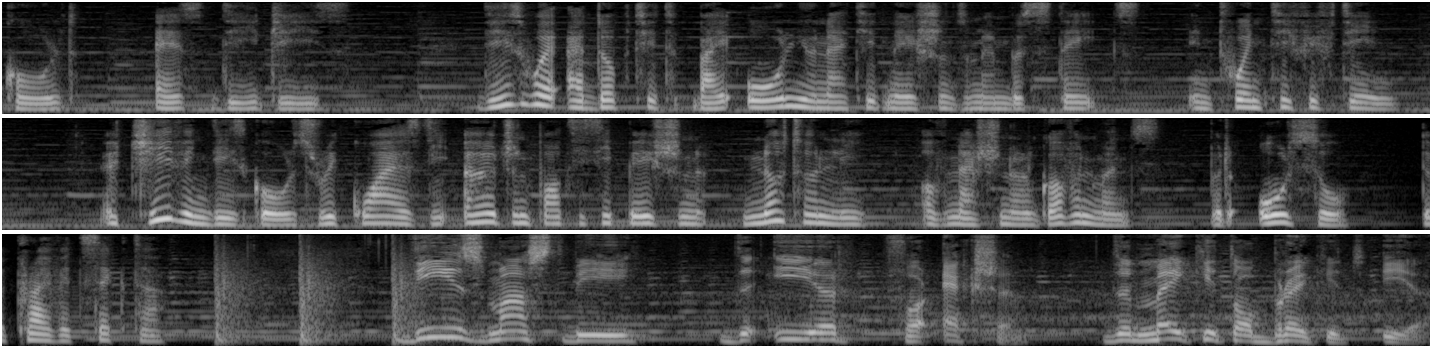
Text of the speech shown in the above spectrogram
called SDGs. These were adopted by all United Nations member states in 2015. Achieving these goals requires the urgent participation not only of national governments, but also the private sector. These must be the year for action, the make it or break it year.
